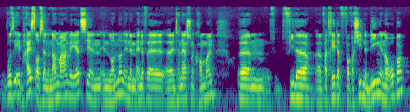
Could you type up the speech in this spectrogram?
wo sie eben heiß drauf sind. Und dann waren wir jetzt hier in, in London in dem NFL äh, International Combine, ähm, viele äh, Vertreter von verschiedenen Ligen in Europa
